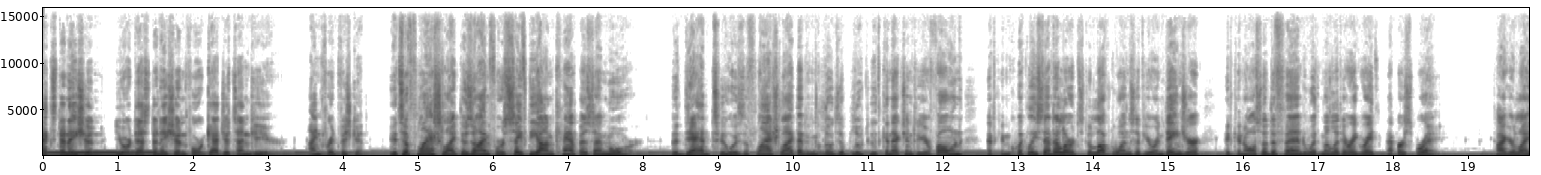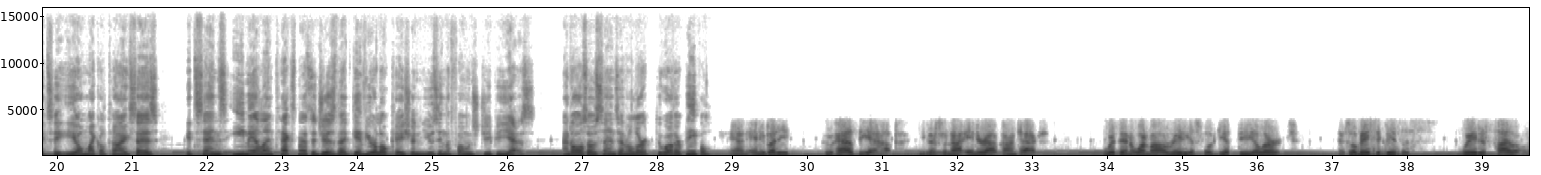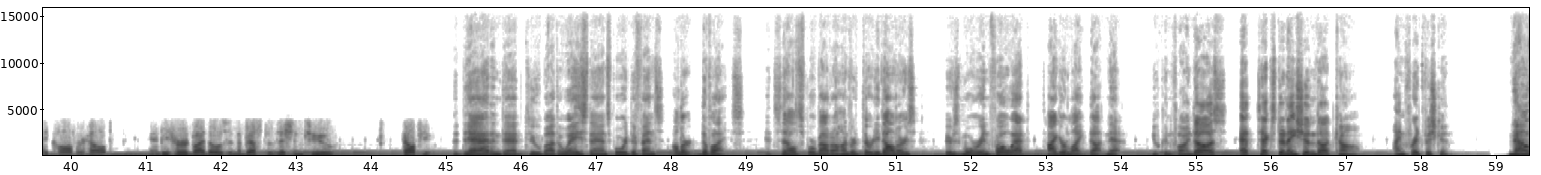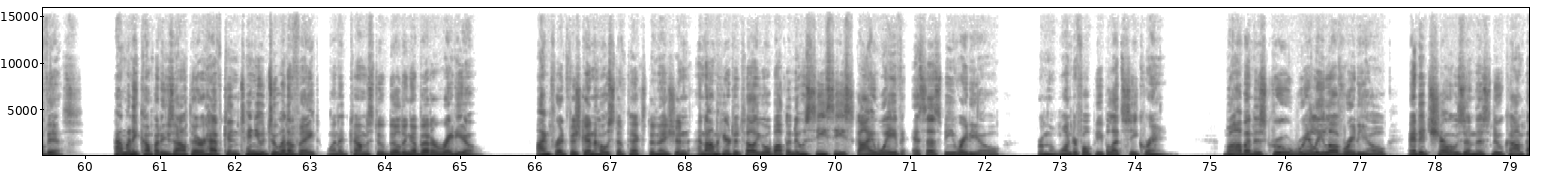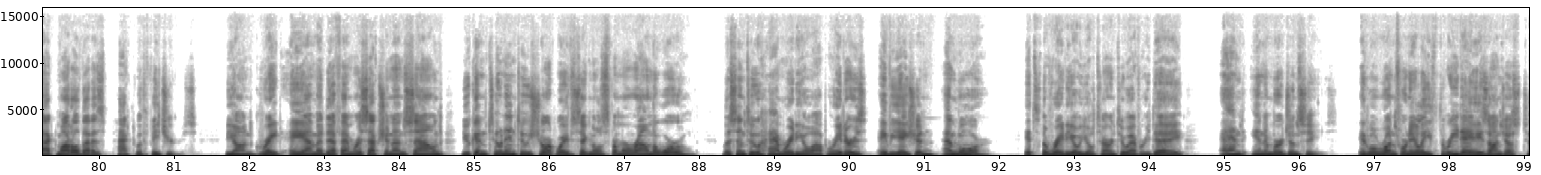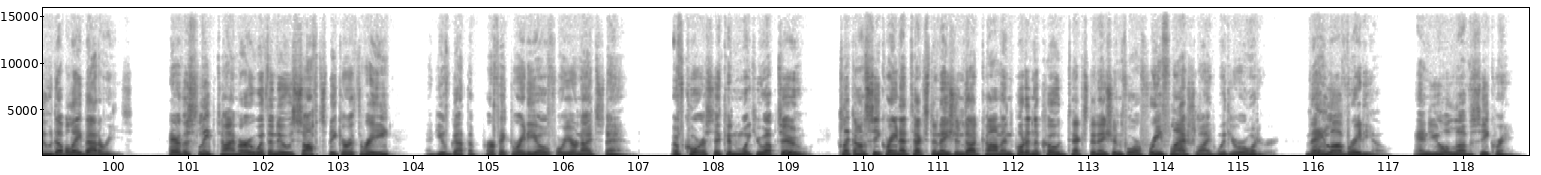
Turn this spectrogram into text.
Techstination, your destination for gadgets and gear. I'm Fred Fishkin. It's a flashlight designed for safety on campus and more. The DAD 2 is a flashlight that includes a Bluetooth connection to your phone that can quickly send alerts to loved ones if you're in danger. It can also defend with military grade pepper spray. Tiger Light CEO Michael Tighe says it sends email and text messages that give your location using the phone's GPS and also sends an alert to other people. And anybody who has the app, even if they're not in your app contacts, within a one mile radius will get the alert. And so basically, it's a way to silently call for help and be heard by those in the best position to help you. The DAD and DAD 2, by the way, stands for Defense Alert Device. It sells for about $130. There's more info at tigerlight.net. You can find us at techstination.com. I'm Fred Fishkin. Now, this. How many companies out there have continued to innovate when it comes to building a better radio? I'm Fred Fishkin, host of Techstination, and I'm here to tell you about the new CC Skywave SSB radio from the wonderful people at C. Crane. Bob and his crew really love radio, and it shows in this new compact model that is packed with features. Beyond great AM and FM reception and sound, you can tune into shortwave signals from around the world, listen to ham radio operators, aviation, and more. It's the radio you'll turn to every day and in emergencies. It will run for nearly three days on just two AA batteries. Pair the sleep timer with the new Soft Speaker 3, and you've got the perfect radio for your nightstand. Of course, it can wake you up too. Click on Crane at Techstination.com and put in the code Techstination for a free flashlight with your order. They love radio, and you'll love C. Crane.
